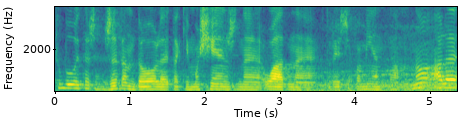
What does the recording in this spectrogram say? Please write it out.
Tu były też żerandole takie mosiężne, ładne, które jeszcze pamiętam. No ale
